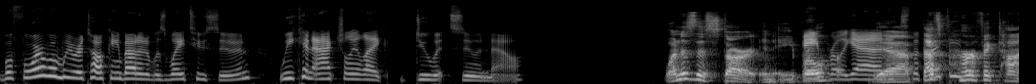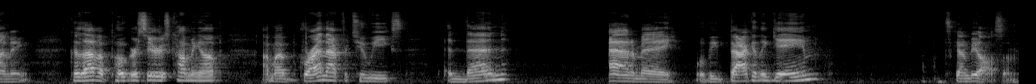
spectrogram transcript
before when we were talking about it, it was way too soon. We can actually like do it soon now. When does this start? In April. April, yeah, Yeah, that's 13th. perfect timing because I have a poker series coming up. I'm gonna grind that for two weeks, and then anime will be back in the game. It's gonna be awesome.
